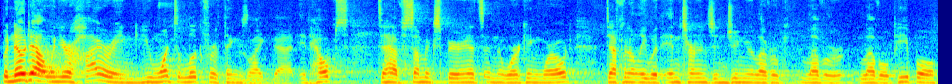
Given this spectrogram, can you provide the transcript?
But no doubt when you're hiring, you want to look for things like that. It helps to have some experience in the working world. definitely with interns and junior level, level, level people.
